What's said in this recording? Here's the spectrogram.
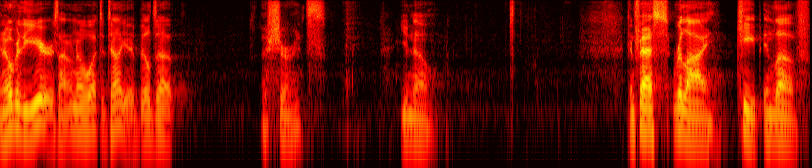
and over the years, I don't know what to tell you, it builds up assurance. You know. Confess, rely, keep in love.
